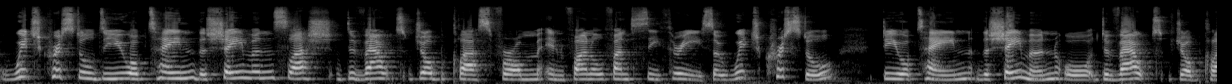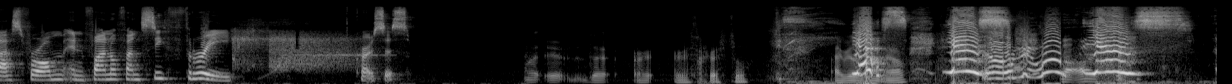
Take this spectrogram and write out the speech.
which crystal do you obtain the shaman slash devout job class from in Final Fantasy III? So, which crystal do you obtain the shaman or devout job class from in Final Fantasy III? Croesus. What, uh, the Earth crystal. I really Yes! Yes! don't know. But I- Yes!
